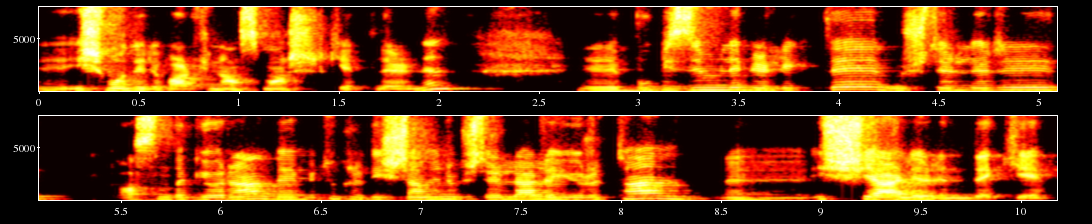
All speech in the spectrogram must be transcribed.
iş modeli var finansman şirketlerinin. Bu bizimle birlikte müşterileri aslında gören ve bütün kredi işlemlerini müşterilerle yürüten e, iş yerlerindeki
